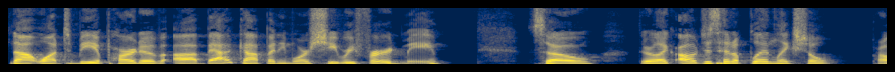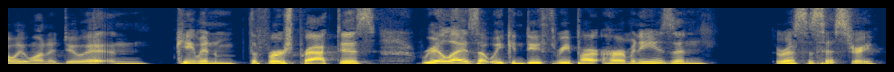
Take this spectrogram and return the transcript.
not want to be a part of uh, Bad Cop anymore, she referred me. So they're like, oh, just hit up Linh. Like, she'll probably want to do it. And came in the first practice, realized that we can do three part harmonies, and the rest is history.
